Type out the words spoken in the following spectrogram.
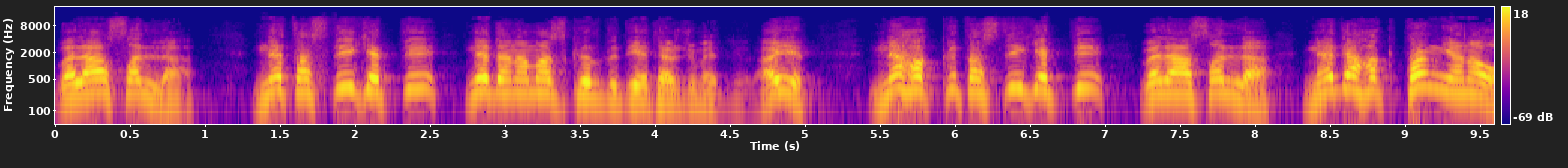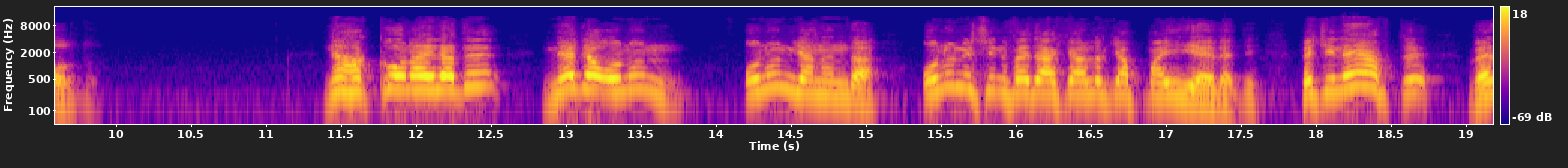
ve la salla. Ne tasdik etti ne de namaz kıldı diye tercüme ediyor. Hayır. Ne hakkı tasdik etti ve la salla. Ne de haktan yana oldu. Ne hakkı onayladı ne de onun onun yanında onun için fedakarlık yapmayı yeğledi. Peki ne yaptı? Ve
